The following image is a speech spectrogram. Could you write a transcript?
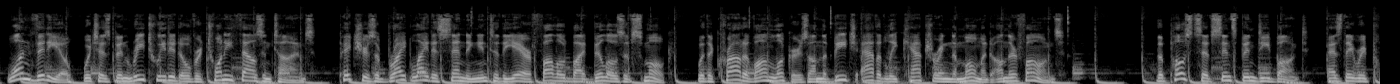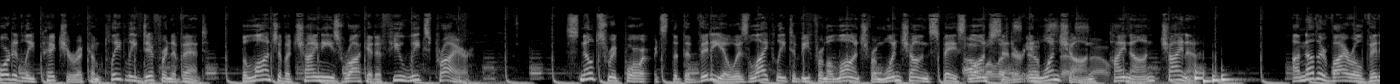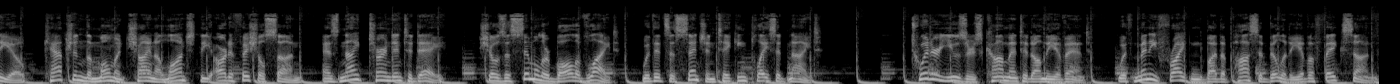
One video, which has been retweeted over 20,000 times, pictures a bright light ascending into the air followed by billows of smoke, with a crowd of onlookers on the beach avidly capturing the moment on their phones. The posts have since been debunked, as they reportedly picture a completely different event the launch of a Chinese rocket a few weeks prior. Snopes reports that the video is likely to be from a launch from Wenchang Space Oh, Launch well, Center in Wenchang, so. Hainan, China. Another viral video, captioned the moment China launched the artificial sun, as night turned into day, shows a similar ball of light, with its ascension taking place at night. Twitter users commented on the event, with many frightened by the possibility of a fake sun.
